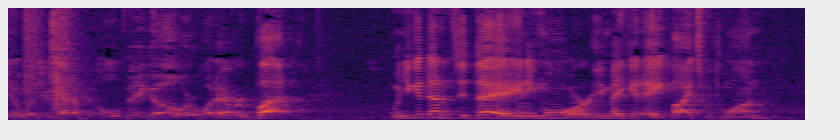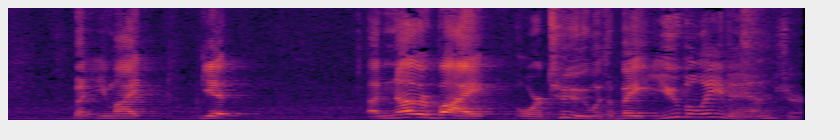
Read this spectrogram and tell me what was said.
you know, whether you've got an old big O or whatever. But when you get done with the day anymore, you may get eight bites with one, but you might get another bite or two with a bait you believe in, Sure.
